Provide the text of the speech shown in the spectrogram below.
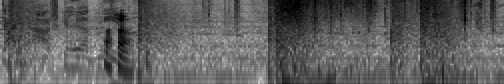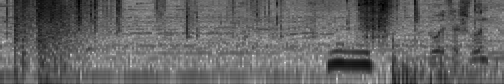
Dein Arsch gehört Ach da. Hm, Wohl verschwunden.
